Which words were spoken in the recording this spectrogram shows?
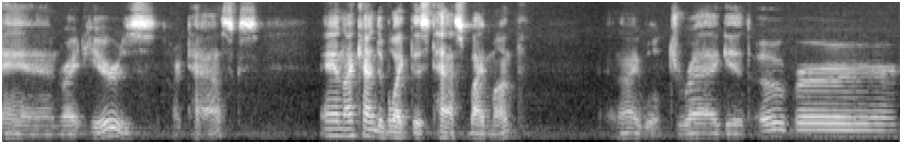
and right here is our tasks. And I kind of like this task by month. And I will drag it over.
